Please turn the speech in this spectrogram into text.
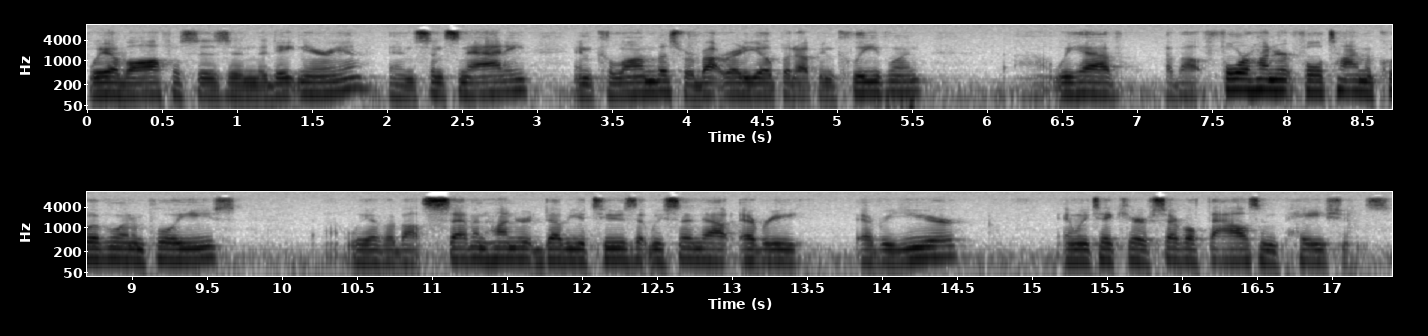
we have offices in the Dayton area, and Cincinnati, and Columbus. We're about ready to open up in Cleveland. Uh, we have about 400 full-time equivalent employees. Uh, we have about 700 W-2s that we send out every, every year, and we take care of several thousand patients.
